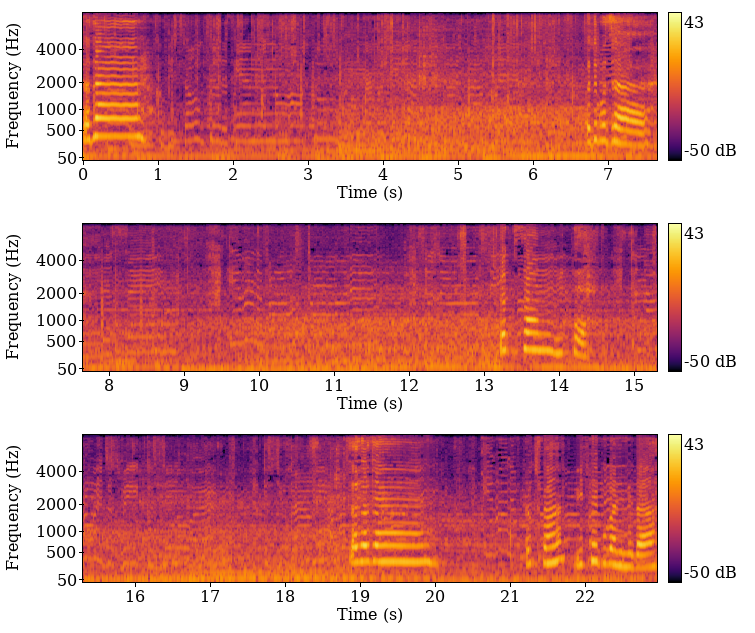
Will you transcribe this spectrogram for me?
짜잔. 어디 보자. 덕산 밑에. 짜자잔. 덕산 밑에 구간입니다.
